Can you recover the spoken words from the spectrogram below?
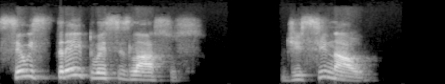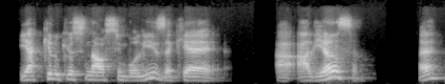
Se eu estreito esses laços de sinal e aquilo que o sinal simboliza, que é a, aliança, né,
